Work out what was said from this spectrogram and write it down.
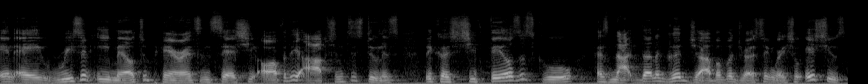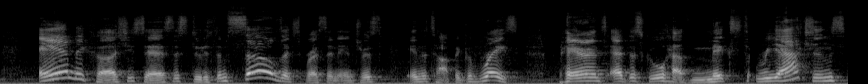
in a recent email to parents and says she offered the option to students because she feels the school has not done a good job of addressing racial issues and because she says the students themselves express an interest in the topic of race. Parents at the school have mixed reactions.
